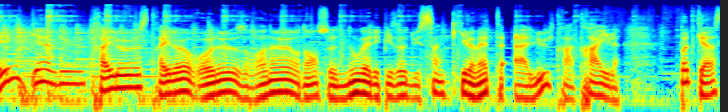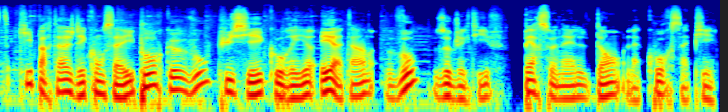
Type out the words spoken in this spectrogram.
Et bienvenue, trailers, trailers, runneuses, runners, dans ce nouvel épisode du 5 km à l'Ultra Trail. Podcast qui partage des conseils pour que vous puissiez courir et atteindre vos objectifs personnels dans la course à pied.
